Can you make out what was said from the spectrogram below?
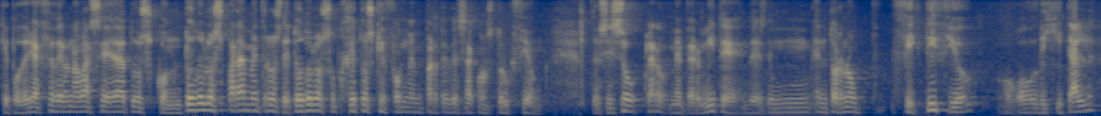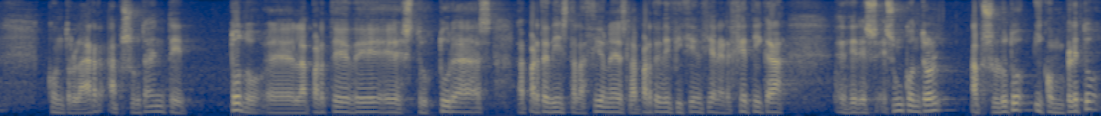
que podría acceder a una base de datos con todos los parámetros de todos los objetos que formen parte de esa construcción. Entonces eso, claro, me permite desde un entorno ficticio o, digital controlar absolutamente todo, eh, la parte de estructuras, la parte de instalaciones, la parte de eficiencia energética, es decir, es, un control absoluto y completo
